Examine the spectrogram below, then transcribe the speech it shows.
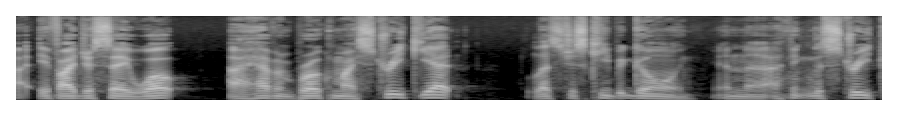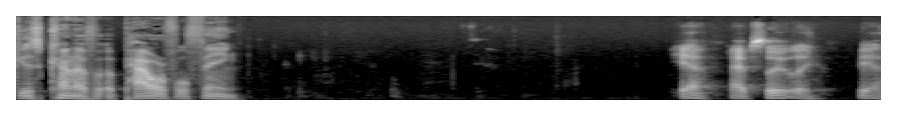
uh, if I just say, "Well, I haven't broken my streak yet," let's just keep it going. And uh, I think the streak is kind of a powerful thing. Yeah, absolutely. Yeah,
